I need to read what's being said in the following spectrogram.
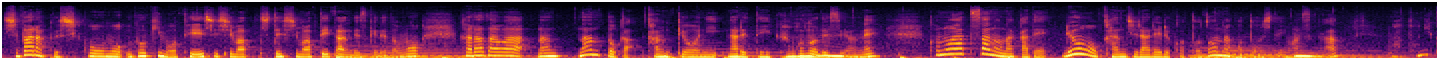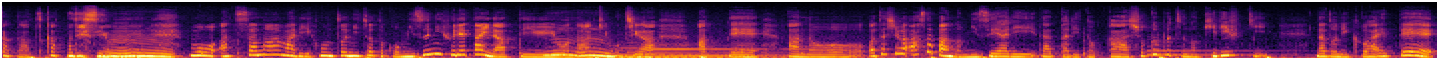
しばらく思考も動きも停止し,、ま、してしまっていたんですけれども体はなんとか環境に慣れていくものですよね、うん、この暑さの中で涼を感じられることどんなことをしていますか、うんとにかく暑かったですよね、うん、もう暑さのあまり本当にちょっとこう水に触れたいなっていうような気持ちがあって、うん、あの私は朝晩の水やりだったりとか植物の霧吹きなどに加えて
